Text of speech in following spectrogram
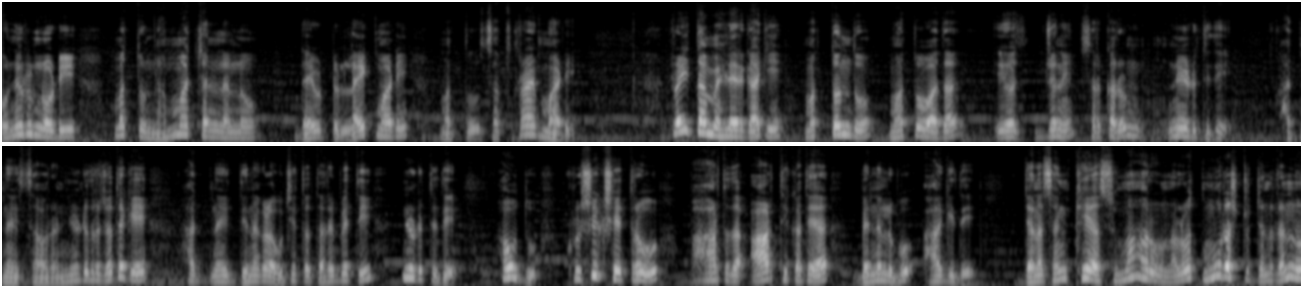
ಕೊನೆವರೆಗೂ ನೋಡಿ ಮತ್ತು ನಮ್ಮ ಚಾನಲನ್ನು ದಯವಿಟ್ಟು ಲೈಕ್ ಮಾಡಿ ಮತ್ತು ಸಬ್ಸ್ಕ್ರೈಬ್ ಮಾಡಿ. ರೈತ ಮಹಿಳೆಯರಿಗಾಗಿ ಮತ್ತೊಂದು ಮಹತ್ವವಾದ ಯೋಜನೆ ಸರ್ಕಾರವು ನೀಡುತ್ತಿದೆ. ಹದಿನೈದು ಸಾವಿರ ನೀಡೋದ್ರ ಜೊತೆಗೆ ಹದಿನೈದು ದಿನಗಳ ಉಚಿತ ತರಬೇತಿ ನೀಡುತ್ತಿದೆ. ಹೌದು, ಕೃಷಿ ಕ್ಷೇತ್ರವು ಭಾರತದ ಆರ್ಥಿಕತೆಯ ಬೆನ್ನೆಲುಬು ಆಗಿದೆ. ಜನಸಂಖ್ಯೆಯ ಸುಮಾರು ನಲವತ್ತ್ಮೂರಷ್ಟು ಜನರನ್ನು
